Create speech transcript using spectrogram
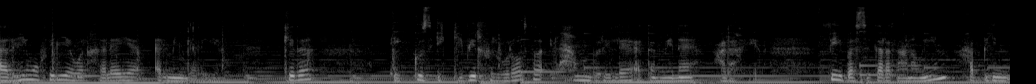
الهيموفيليا والخلايا المنجلية. كده الجزء الكبير في الوراثة الحمد لله أتمناه على خير. في بس ثلاث عناوين حابين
